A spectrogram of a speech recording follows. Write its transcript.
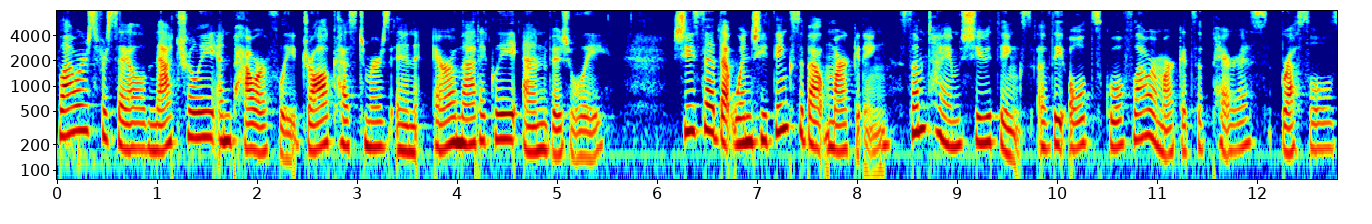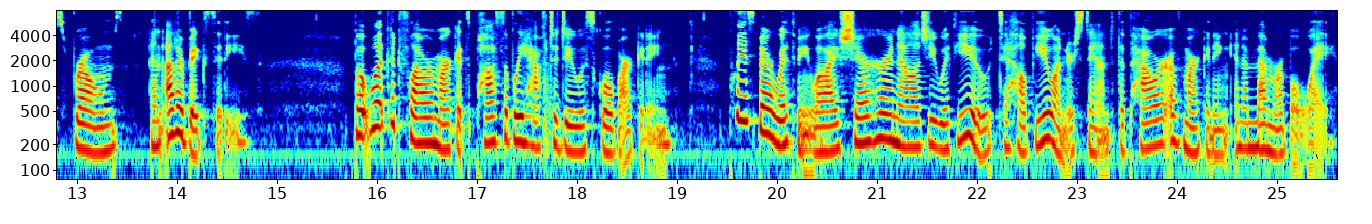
Flowers for sale naturally and powerfully draw customers in aromatically and visually. She said that when she thinks about marketing, sometimes she thinks of the old school flower markets of Paris, Brussels, Rome, and other big cities. But what could flower markets possibly have to do with school marketing? Please bear with me while I share her analogy with you to help you understand the power of marketing in a memorable way.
